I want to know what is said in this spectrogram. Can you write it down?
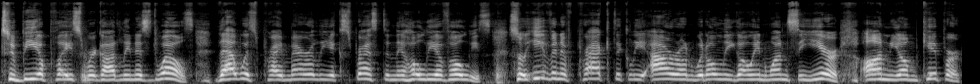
to be a place where godliness dwells. That was primarily expressed in the Holy of Holies. So even if practically Aaron would only go in once a year on Yom Kippur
